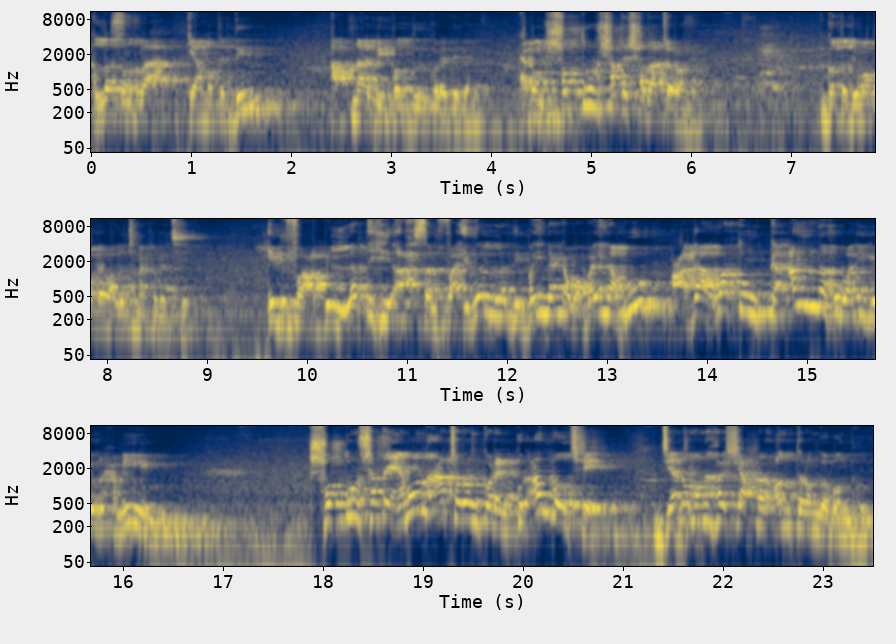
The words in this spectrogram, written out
আল্লাহ সুবহানাহু কেয়ামতের দিন আপনার বিপদ দূর করে দেবেন এবং শত্রুর সাথে সদাচরণ। গত জুমাবারে আলোচনা করেছি। ইদফা বিল্লাতিহি আহসান ফাইদাল্লাযী বাইনাকা ওয়া বাইনাহু আদাওয়াতুন কাআন্নাহু ওয়ালিয়্যুন হামীম। শত্রুর সাথে এমন আচরণ করেন, কুরআন বলছে, যেন মনে হয় সে আপনার অন্তরঙ্গ বন্ধু।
